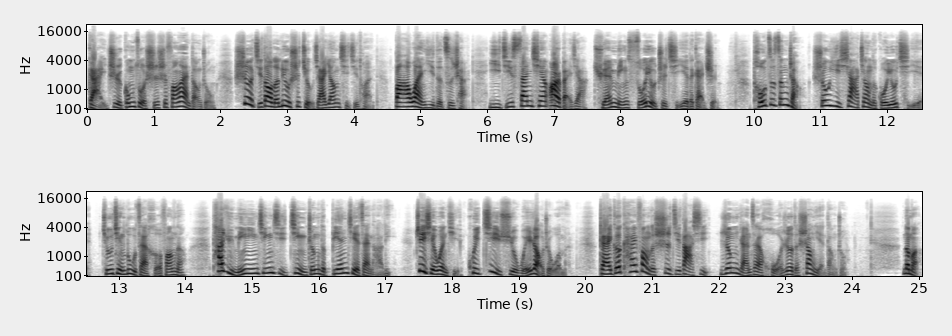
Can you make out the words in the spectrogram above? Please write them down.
改制工作实施方案当中，涉及到了六十九家央企集团。八万亿的资产，以及三千二百家全民所有制企业的改制。投资增长、收益下降的国有企业究竟路在何方呢？它与民营经济竞争的边界在哪里？这些问题会继续围绕着我们。改革开放的世纪大戏仍然在火热的上演当中。那么，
